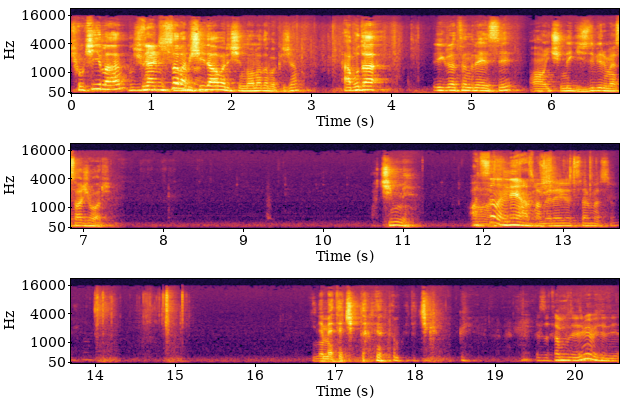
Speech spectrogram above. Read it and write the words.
Çok iyi lan. Şunu güzelmiş tutsana bu bir şey daha var içinde ona da bakacağım. Ha bu da Rigrat'ın R'si. Aa içinde gizli bir mesaj var. Açayım mı? Açsana ne yazmış. Kameraya göstermezsem. Yine Mete çıktı. Mete çıktı. Zaten bu dedim ya Mete diye.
